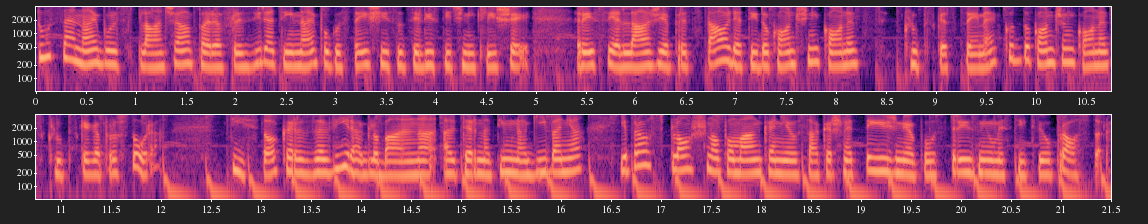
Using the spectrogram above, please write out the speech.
Tu se najbolj splača parafrazirati najpogostejši socialistični kliše. Res je lažje predstavljati dokončni konec klubske scene kot dokončen konec klubskega prostora. Tisto, kar zavira globalna alternativna gibanja, je prav splošno pomankanje vsakršne težnje po ustrezni umestitvi v prostor.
